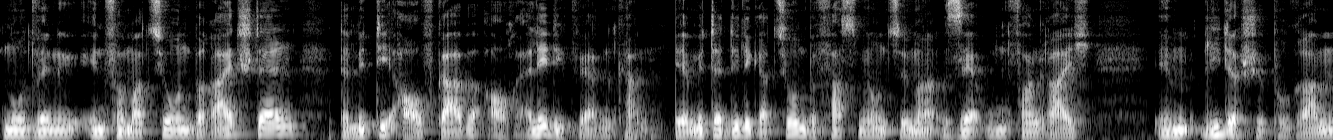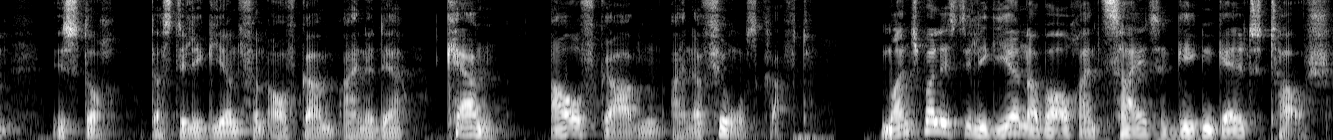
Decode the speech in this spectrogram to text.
notwendigen Informationen bereitstellen, damit die Aufgabe auch erledigt werden kann. Mit der Delegation befassen wir uns immer sehr umfangreich. Im Leadership-Programm ist doch das Delegieren von Aufgaben eine der Kernaufgaben einer Führungskraft. Manchmal ist Delegieren aber auch ein Zeit gegen Geldtausch.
